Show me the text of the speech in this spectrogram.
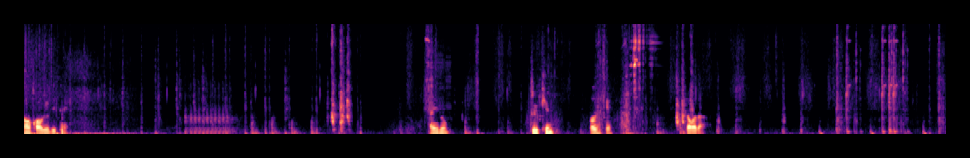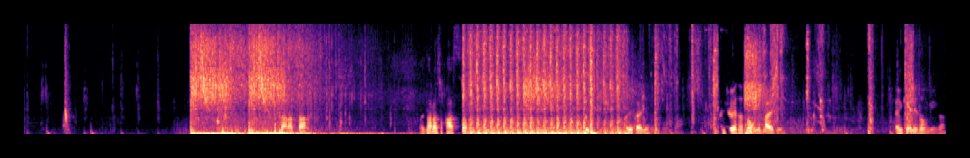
어 거기 밑에. 하이로. 들킴. 써줄게 저거다 날았다. 어디, 날아서 갔어. 어디까지? 왼쪽에서 소음기 팔지 MKD 소음기인가?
